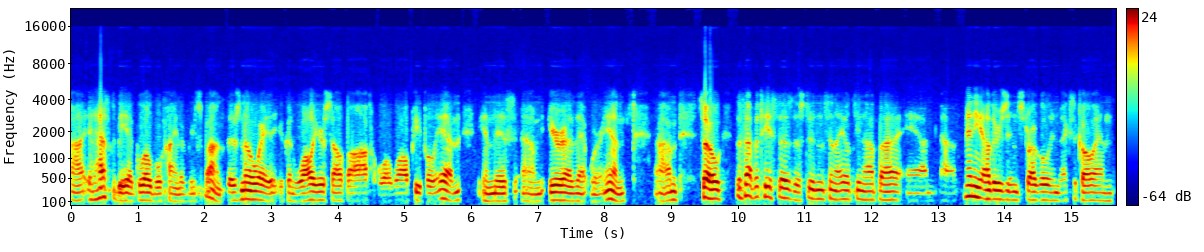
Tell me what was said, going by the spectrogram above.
uh, it has to be a global kind of response. There's no way that you can wall yourself off or wall people in in this um, era that we're in. Um, so the Zapatistas, the students in Ayotzinapa, and uh, many others in struggle in Mexico and,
